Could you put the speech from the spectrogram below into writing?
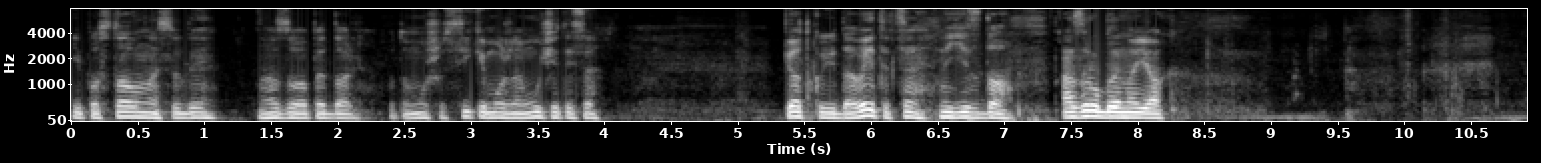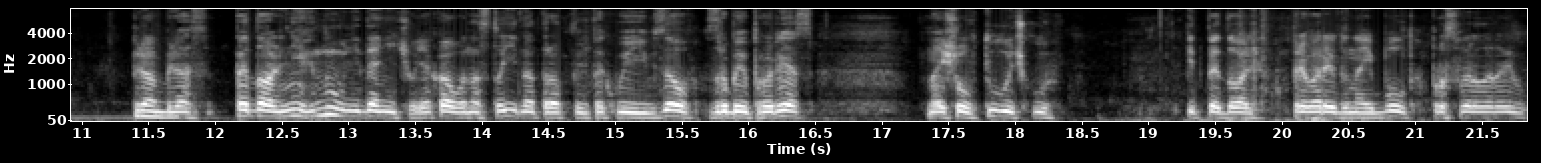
і поставлена сюди газова педаль. Тому що стільки можна мучитися п'яткою давити, це не їзда. А зроблено як? Прям біля педаль ні гнув, ніде нічого. Яка вона стоїть на тракторі, таку її взяв, зробив проріз, знайшов втулочку під педаль, приварив до неї болт, просверлив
